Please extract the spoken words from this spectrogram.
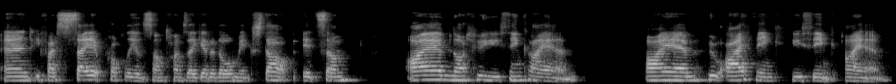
and if I say it properly, and sometimes I get it all mixed up, it's um, I am not who you think I am. I am who I think you think I am.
